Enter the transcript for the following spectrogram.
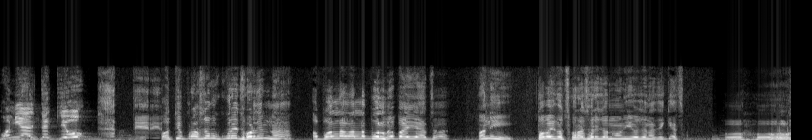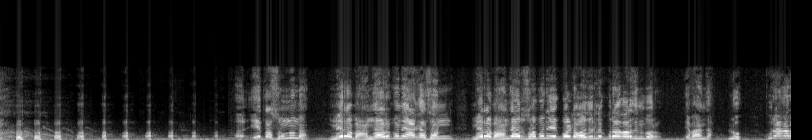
भनिहाल त के हो? त्यो प्रश्नको कुरै छोडिदिनु न। अब बल्ल बल्ल बोल्न पाइएको छ अनि तपाईँको छोराछोरी जन्माउने योजना चाहिँ के छ? ओहो। यता सुन्नु न। मेरा भान्जाहरू पनि आएका छन्। मेरा भान्जाहरूसँग पनि एकपल्ट हजुरले कुरा गरिदिनु पर्यो। ए भान्जा लु कुरा गर।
